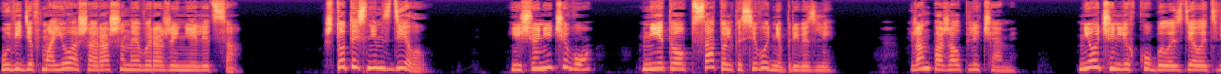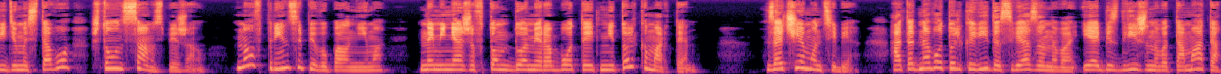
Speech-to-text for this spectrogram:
увидев мое ошарашенное выражение лица. «Что ты с ним сделал?» «Еще ничего. Мне этого пса только сегодня привезли». Жан пожал плечами. Не очень легко было сделать видимость того, что он сам сбежал, но, в принципе, выполнимо. На меня же в том доме работает не только Мартен. Зачем он тебе? От одного только вида связанного и обездвиженного томата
